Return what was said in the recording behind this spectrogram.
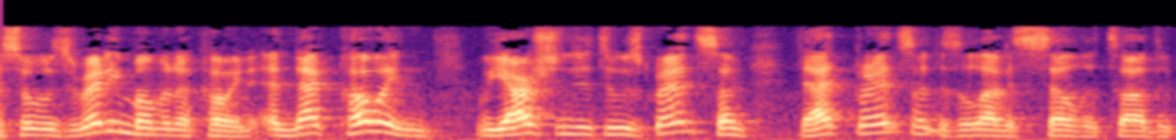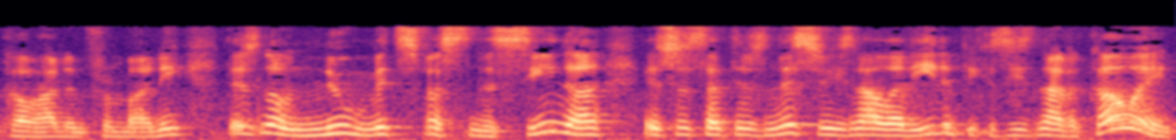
so it was already mammon a kohen, and that kohen we yarshened it to his grandson that grandson is allowed to sell it to other Kohanim for money. There's no new mitzvah nesina. It's just that there's nisra. He's not allowed to eat it because he's not a Kohen,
